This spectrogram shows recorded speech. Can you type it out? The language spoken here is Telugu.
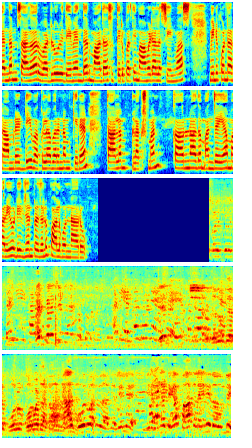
గంధం సాగర్ వడ్లూరి దేవేందర్ మాదాసు తిరుపతి మామిడాల శ్రీనివాస్ వినుకొండ రామరెడ్డి వకులాభరణం కిరణ్ తాళం లక్ష్మణ్ కారునాథం అంజయ్య మరియు డివిజన్ ప్రజలు పాల్గొన్నారు. బోర్ బోర్ అన్నట్టుగా పాత లైన్ ఏదో ఉంది.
